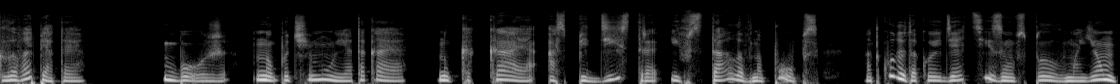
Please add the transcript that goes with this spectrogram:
Глава пятая. Боже, ну почему я такая? Ну какая аспидистра и встала в напупс? Откуда такой идиотизм всплыл в моем,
